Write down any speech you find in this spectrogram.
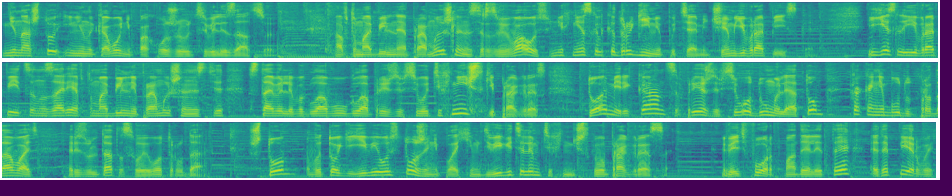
ни на что и ни на кого не похожую цивилизацию. Автомобильная промышленность развивалась у них несколько другими путями, чем европейская. И если европейцы на заре автомобильной промышленности ставили во главу угла прежде всего технический прогресс, то американцы прежде всего думали о том, как они будут продавать результаты своего труда что в итоге явилось тоже неплохим двигателем технического прогресса. Ведь Ford модели T – это первый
